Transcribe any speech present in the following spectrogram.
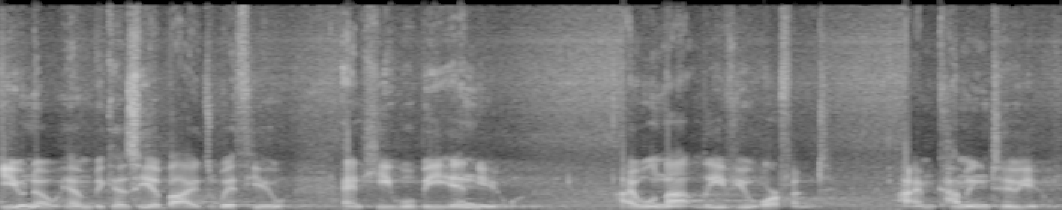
You know him because he abides with you, and he will be in you. I will not leave you orphaned. I am coming to you.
